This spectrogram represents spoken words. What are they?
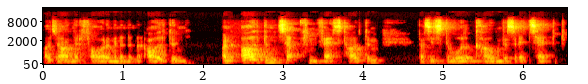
also an Erfahrungen, an alten, an alten Zöpfen festhalten. Das ist wohl kaum das Rezept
